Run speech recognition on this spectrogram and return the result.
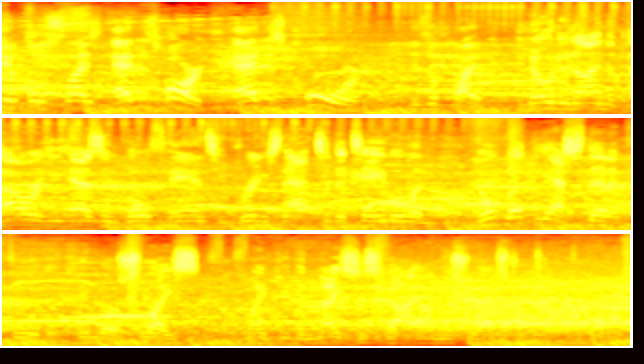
Kimbo Slice, at his heart, at his core, is a fighter. No denying the power he has in both hands. He brings that to the table, and don't let the aesthetic fool you. Kimbo Slice might be the nicest guy on this roster.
